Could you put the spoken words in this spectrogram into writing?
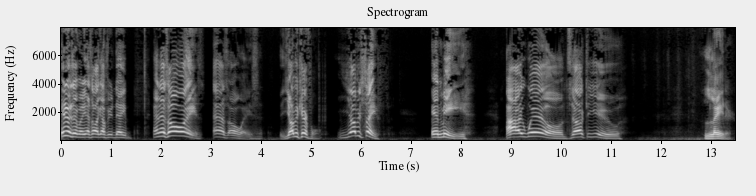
anyways, everybody, that's all I got for you today. And as always, as always, y'all be careful. Y'all be safe. And me, I will talk to you later.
